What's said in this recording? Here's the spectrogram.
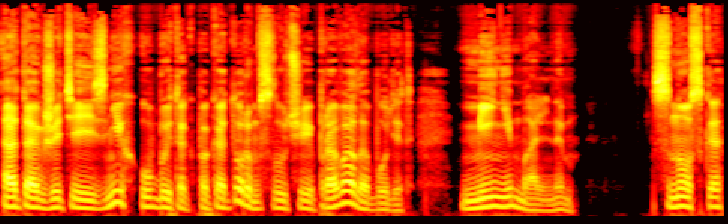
а также те из них, убыток по которым в случае провала будет минимальным. Сноска.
